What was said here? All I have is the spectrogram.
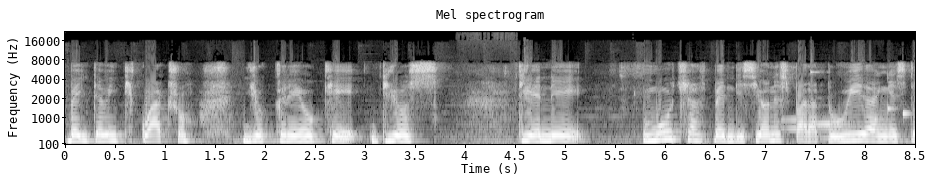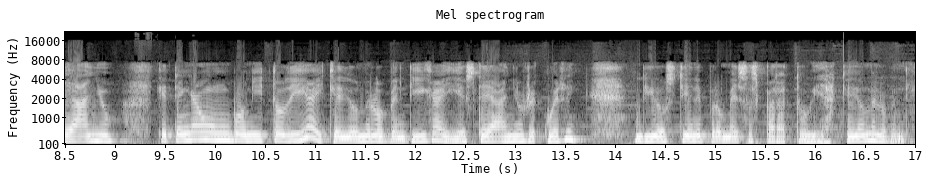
2024. Yo creo que Dios tiene muchas bendiciones para tu vida en este año. Que tengan un bonito día y que Dios me los bendiga. Y este año recuerden, Dios tiene promesas para tu vida. Que Dios me los bendiga.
